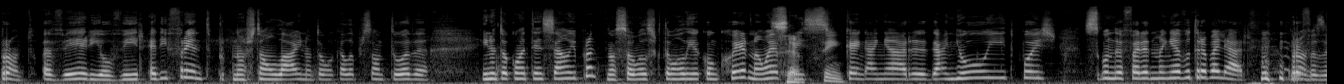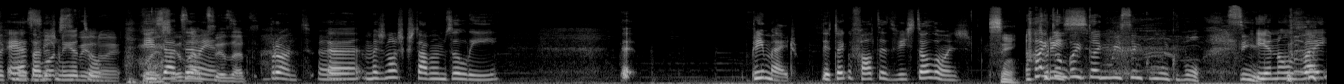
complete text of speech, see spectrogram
pronto, a ver e ouvir é diferente, porque não estão lá e não estão com aquela pressão toda e não estão com atenção e pronto, não são eles que estão ali a concorrer, não é? Certo. Por isso, Sim. quem ganhar, eh, ganhou e depois, segunda-feira de manhã, vou trabalhar. Para fazer é assim. comentários no YouTube. não é? Pois, Exatamente. Exato, exato. Pronto, É. ah, mas nós que estávamos ali. eh, primeiro, eu tenho falta de vista ao longe. Sim. Ai, Por também isso- tenho isso em comum, que bom. Sim. E eu não levei,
